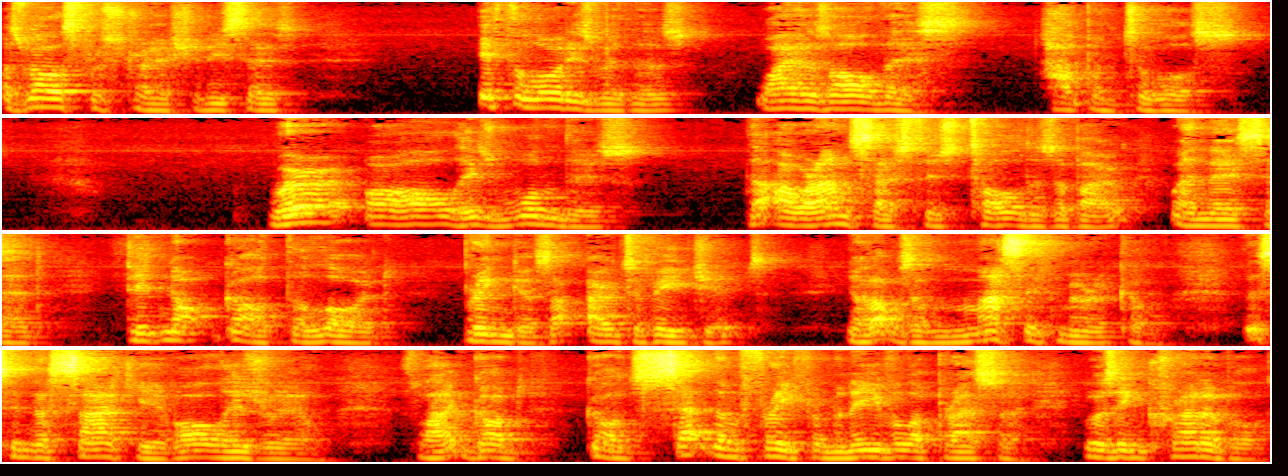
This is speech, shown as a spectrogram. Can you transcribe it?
As well as frustration, he says, If the Lord is with us, why has all this happened to us? Where are all his wonders that our ancestors told us about when they said, Did not God the Lord bring us out of Egypt? You know, that was a massive miracle that's in the psyche of all Israel. It's like God, God set them free from an evil oppressor. It was incredible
